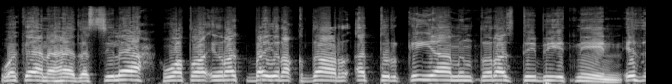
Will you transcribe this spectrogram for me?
وكان هذا السلاح هو طائرة بيرقدار التركية من طراز تي بي 2 إذ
